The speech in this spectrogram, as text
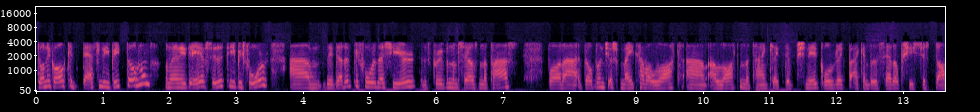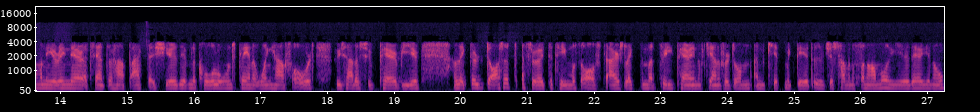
Donegal can definitely beat Dublin on any day. I've said it to you before. Um, they did it before this year. They've proven themselves in the past. But uh, Dublin just might have a lot, um, a lot in the tank. Like the Sinead Goldrick back into the setup, she's just domineering there at centre half back this year. They have Nicole Owens playing at wing half forward, who's had a superb year, and like they're dotted throughout the team with all stars. Like the midfield pairing of Jennifer Dunn and Kate McDade are just having a phenomenal year there. You know,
